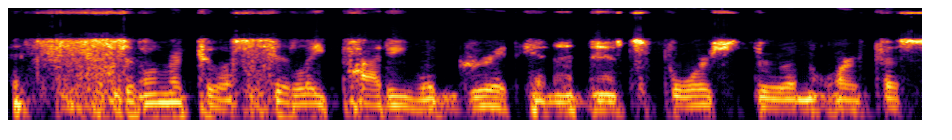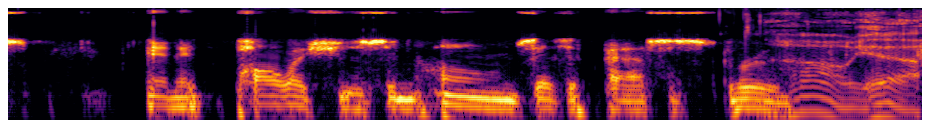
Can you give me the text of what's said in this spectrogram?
it's similar to a silly putty with grit in it, and it's forced through an orifice, and it polishes and hones as it passes through. Oh yeah.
